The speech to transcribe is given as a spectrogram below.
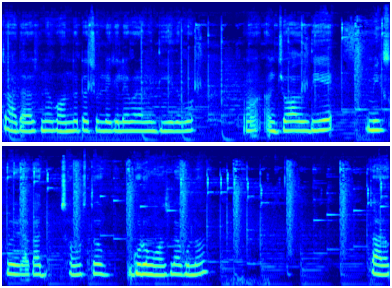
তো আদা, রসুনের গন্ধটা চলে গেলে এবার আমি দিয়ে দেবো জল দিয়ে মিক্স করে রাখা সমস্ত গুঁড়ো মশলাগুলো। তো আরও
